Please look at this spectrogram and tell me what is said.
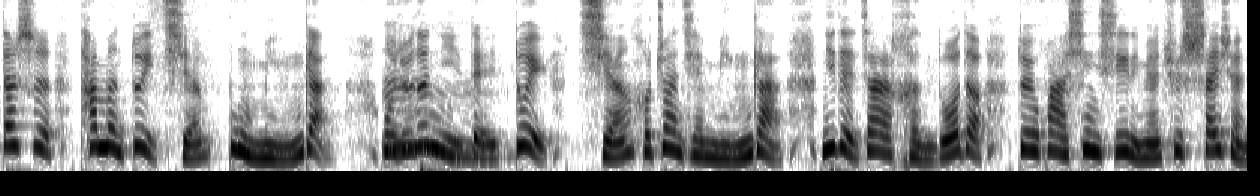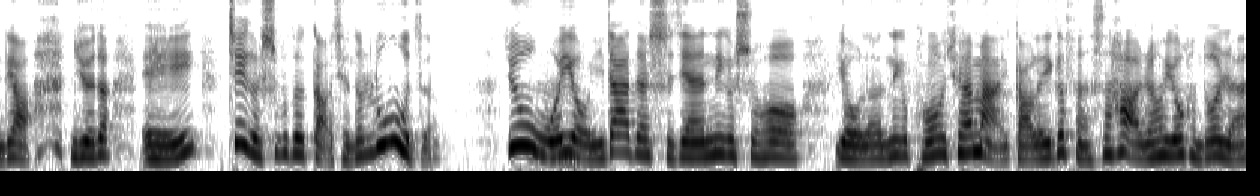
但是他们对钱不敏感。我觉得你得对钱和赚钱敏感，你得在很多的对话信息里面去筛选掉。你觉得，哎，这个是不是个搞钱的路子？就我有一大段时间，那个时候有了那个朋友圈嘛，搞了一个粉丝号，然后有很多人，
